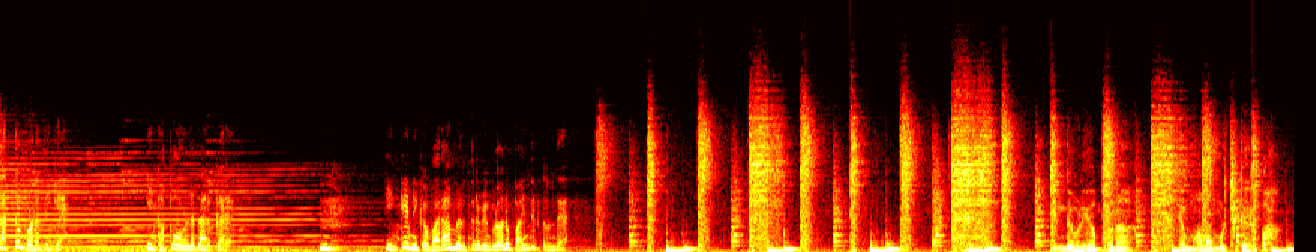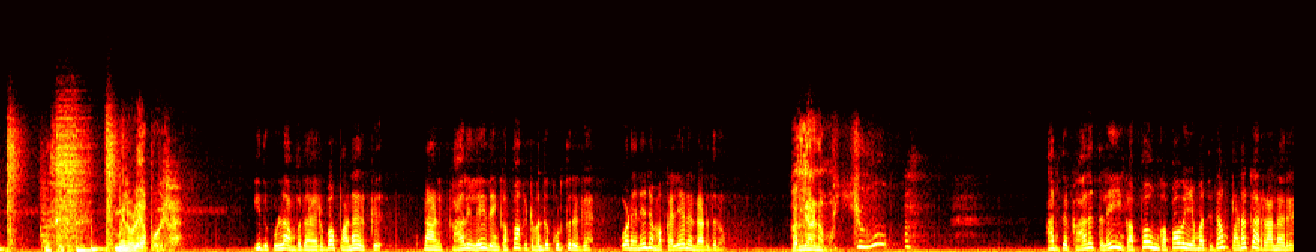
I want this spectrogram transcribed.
சத்தம் போடாதீங்க. எங்க அப்பா உள்ளதா இருக்காரு. எங்க நீங்க வராம இருந்துருவீங்களோன்னு பயந்துட்டு இருந்தேன். இந்த வழியா போனா என் மாமா முடிச்சுட்டே இருப்பா. மேல் வழியா போயிடுறேன். இதுக்குள்ள ஐம்பதாயிரம் ரூபாய் பணம் இருக்கு. நாளைக்கு காலையில இது எங்க அப்பா கிட்ட வந்து கொடுத்துருங்க. உடனே நம்ம கல்யாணம் நடந்துரும். கல்யாணம்? ஐயோ. அந்த காலத்துல எங்க அப்பா உங்க அப்பாவை ஏமாத்தி தான் பணக்காரரானாரு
